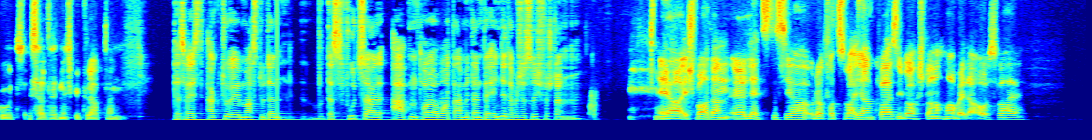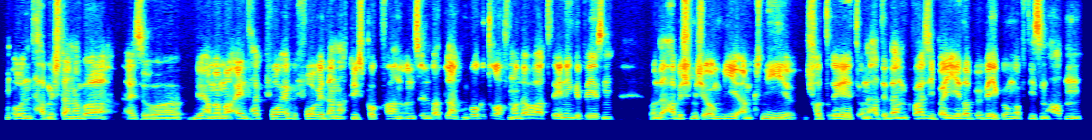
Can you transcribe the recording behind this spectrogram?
gut, es hat halt nicht geklappt dann. Das heißt, aktuell machst du dann, das Futsal-Abenteuer war damit dann beendet, habe ich das richtig verstanden? Ja, ich war dann äh, letztes Jahr oder vor zwei Jahren quasi, war ich dann nochmal bei der Auswahl und habe mich dann aber, also wir haben ja mal einen Tag vorher, bevor wir dann nach Duisburg fahren, uns in Bad Blankenburg getroffen und da war Training gewesen und da habe ich mich irgendwie am Knie verdreht und hatte dann quasi bei jeder Bewegung auf diesem harten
